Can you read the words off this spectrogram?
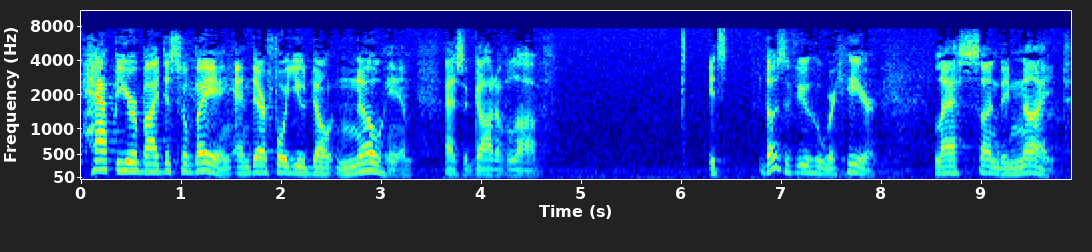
happier by disobeying, and therefore you don't know Him as a God of love. It's those of you who were here last Sunday night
